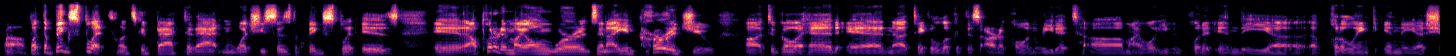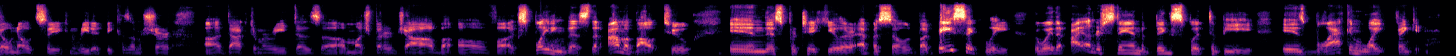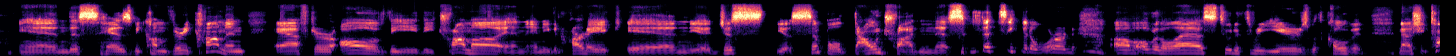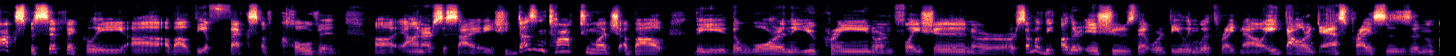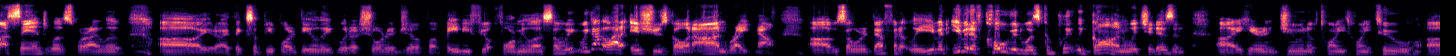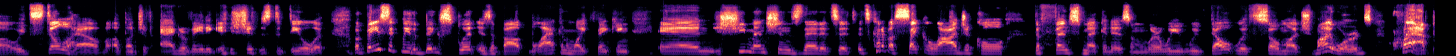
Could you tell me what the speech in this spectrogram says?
Uh, but the big split, let's get back to that and what she says the big split is. And I'll put it in my own words, and I encourage you uh, to go ahead and uh, take a look at this article and read it. Um, I will even put it in the uh, uh put a link in the uh, show notes so you can read it because I'm sure uh, Dr. Marie does a much better job of explaining this that I'm about to in this particular episode. But basically, the way that I understand the big split to be is black and white thinking. And this has become very common after all of the the trauma and, and even heartache and just you know, simple downtroddenness, if that's even a word, um, over the last two to three years with COVID. Now, she talks specifically uh, about the effects of COVID uh, on our society. She doesn't talk too much about the the war in the Ukraine or inflation or, or some of the other issues that we're dealing with right now. Eight dollar gas prices in Los Angeles, where I live. Uh, you know, I think some people are dealing with a shortage of uh, baby formula, so we, we got a lot of issues going on right now. Um, so we're definitely even even if COVID was completely gone, which it isn't, uh, here in June of 2022, uh, we'd still have a bunch of aggravating issues to deal with. But basically, the big split is about black and white thinking, and she mentions that it's it's, it's kind of a psychological defense mechanism where we we've dealt with so much my words crap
